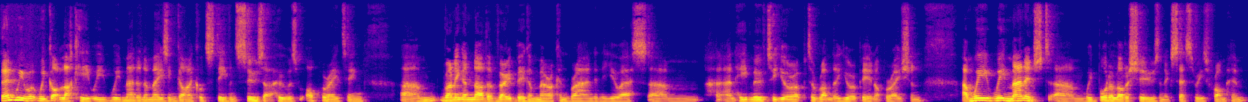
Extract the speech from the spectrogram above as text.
Then we were, we got lucky. We we met an amazing guy called Steven Souza who was operating um, running another very big American brand in the US. Um, and he moved to Europe to run the European operation. And we we managed, um, we bought a lot of shoes and accessories from him.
